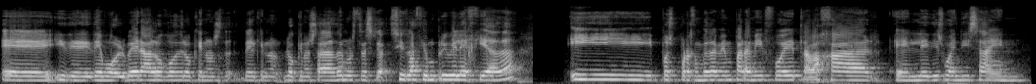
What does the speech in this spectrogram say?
eh, y de devolver algo de lo que nos, de lo que nos ha dado nuestra situación privilegiada. Y pues, por ejemplo, también para mí fue trabajar en Ladies Wine Design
